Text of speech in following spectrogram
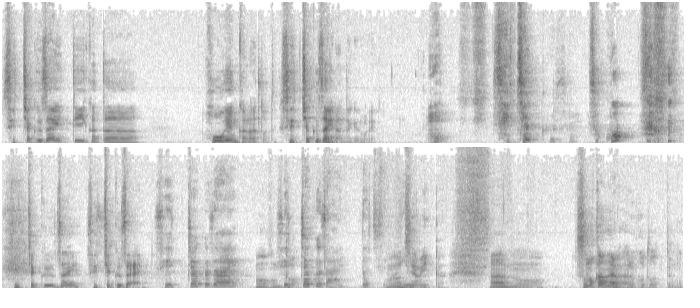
接着剤って言い方方言かなと思った接着剤なんだけど俺。え？接着剤？そこ？接着剤？接着剤？接着剤。あ本接当着剤？どっちでもいいどっちでもいいか。あのその考えはなるほどって思っ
